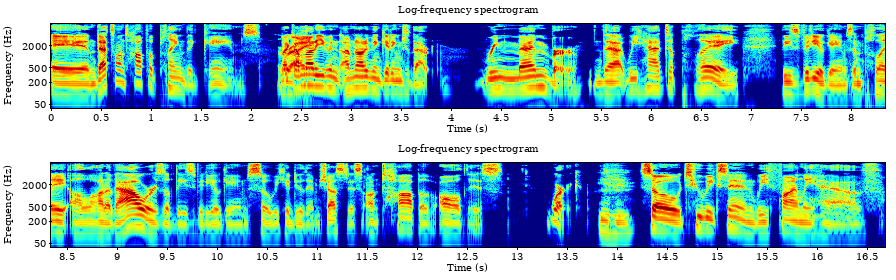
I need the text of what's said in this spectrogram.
And that's on top of playing the games. Like i'm not even i'm not even getting to that. Remember that we had to play these video games and play a lot of hours of these video games so we could do them justice on top of all this work. Mm-hmm. so two weeks in we finally have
